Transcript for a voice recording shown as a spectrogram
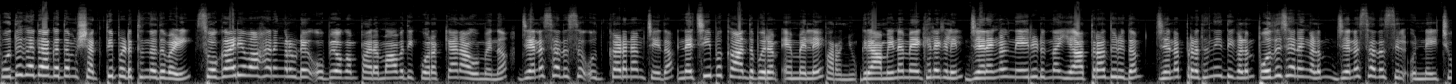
പൊതുഗതാഗതം ശക്തിപ്പെടുത്തുന്നത് വഴി സ്വകാര്യ വാഹനങ്ങളുടെ ഉപയോഗം പരമാവധി കുറയ്ക്കാനാവുമെന്ന് ജനസദസ് ഉദ്ഘാടനം ചെയ്ത Najeeb Kanthapuram M L A പറഞ്ഞു. ഗ്രാമീണ മേഖലകളിൽ ജനങ്ങൾ നേരിടുന്ന യാത്രാ ദുരിതം ജനപ്രതിനിധികളും പൊതുജനങ്ങളും ജനസദസ്സിൽ ഉന്നയിച്ചു.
